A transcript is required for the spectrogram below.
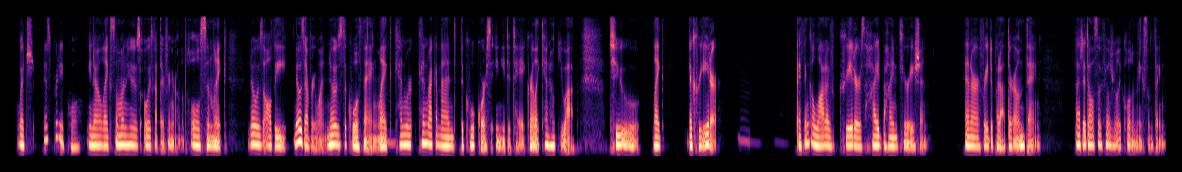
which is pretty cool. You know, like someone who's always got their finger on the pulse and like knows all the knows everyone, knows the cool thing, like Mm. can re- can recommend the cool course that you need to take or like can hook you up to like the creator. I think a lot of creators hide behind curation and are afraid to put out their own thing. But it also feels really cool to make something.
